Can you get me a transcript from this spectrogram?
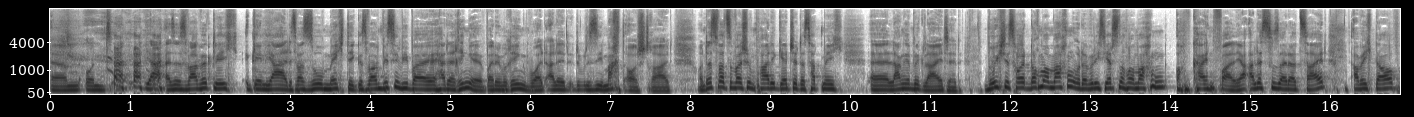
ähm, und äh, ja, also es war wirklich genial, das war so mächtig, das war ein bisschen wie bei Herr der Ringe, bei dem Ring, wo halt alle die Macht ausstrahlt und das war zum Beispiel ein Party-Gadget, das hat mich äh, lange begleitet. Würde ich das heute nochmal machen oder würde ich es jetzt nochmal machen? Auf keinen Fall, ja, alles zu seiner Zeit, aber ich glaube,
